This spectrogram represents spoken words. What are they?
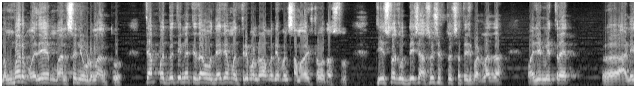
नंबरमध्ये माणसं निवडून आणतो त्या पद्धतीने त्याचा उद्याच्या मंत्रिमंडळामध्ये पण समाविष्ट होत असतो. तीच सुद्धा उद्देश असू शकतो सतेज पाटलाचा. माझे मित्र आहेत आणि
